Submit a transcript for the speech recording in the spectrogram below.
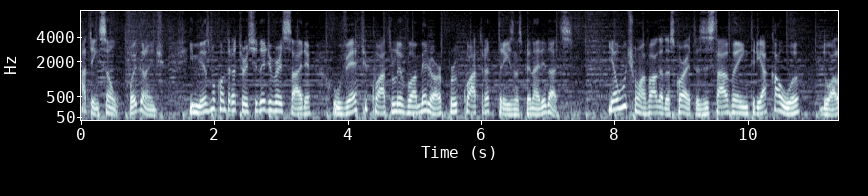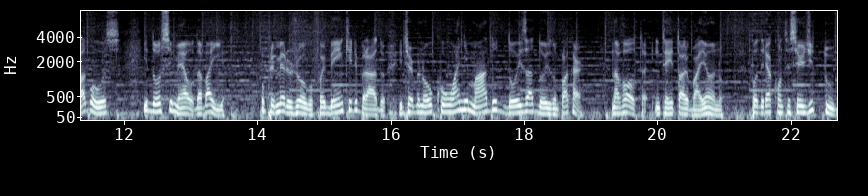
A tensão foi grande, e mesmo contra a torcida adversária, o VF4 levou a melhor por 4 a 3 nas penalidades. E a última vaga das quartas estava entre a Cauã, do Alagoas, e Doce Mel, da Bahia. O primeiro jogo foi bem equilibrado e terminou com um animado 2 a 2 no placar. Na volta, em território baiano, poderia acontecer de tudo,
